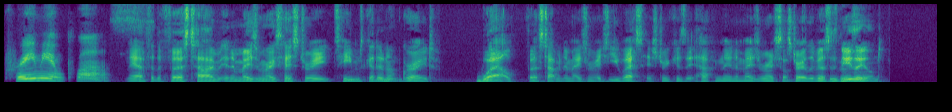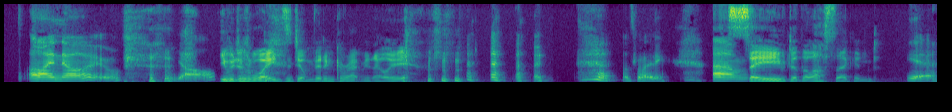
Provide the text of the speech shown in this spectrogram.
Premium class. Yeah, for the first time in Amazing Race history, teams get an upgrade. Well, first time in Amazing Race US history because it happened in Amazing Race Australia versus New Zealand. I know. Yeah. You were just waiting to jump in and correct me, though, were you? I was waiting. Um, Saved at the last second. yeah,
